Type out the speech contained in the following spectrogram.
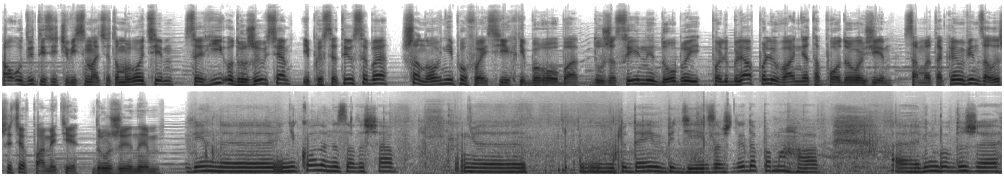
А у 2018 році Сергій одружився і присвятив себе шановній професії хлібороба. Дуже сильний, добрий, полюбляв полювання та подорожі. Саме таким він залишиться в пам'яті дружини. Він е, ніколи не залишав е, людей у біді, завжди допомагав. Е, Він був дуже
